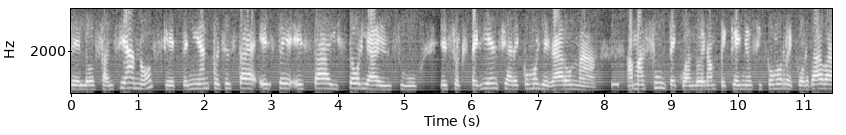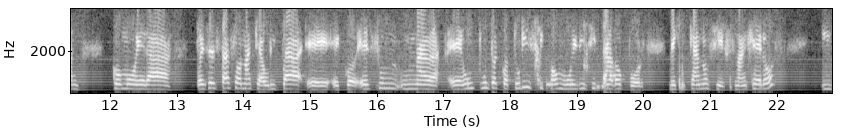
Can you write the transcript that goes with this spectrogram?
de los ancianos que tenían pues esta este esta historia en su en su experiencia de cómo llegaron a, a Mazunte cuando eran pequeños y cómo recordaban cómo era pues esta zona que ahorita eh, es un, una, eh, un punto ecoturístico muy visitado por mexicanos y extranjeros y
